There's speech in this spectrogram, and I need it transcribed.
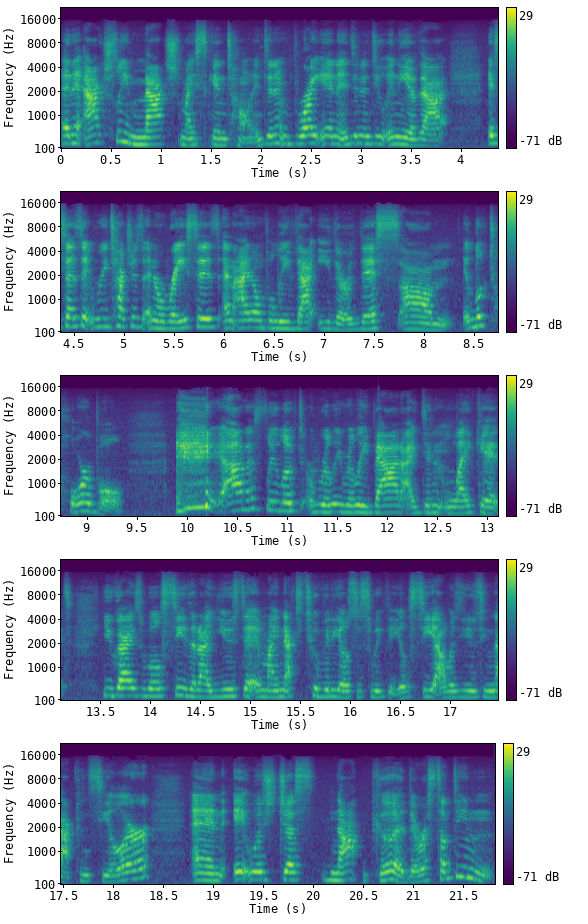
and it actually matched my skin tone. It didn't brighten, it didn't do any of that. It says it retouches and erases, and I don't believe that either. This, um, it looked horrible. it honestly looked really, really bad. I didn't like it. You guys will see that I used it in my next two videos this week that you'll see I was using that concealer. And it was just not good. There was something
